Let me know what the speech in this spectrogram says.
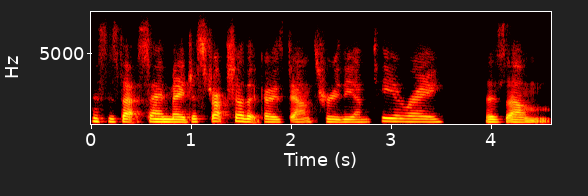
this is that same major structure that goes down through the MT array. There's um,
